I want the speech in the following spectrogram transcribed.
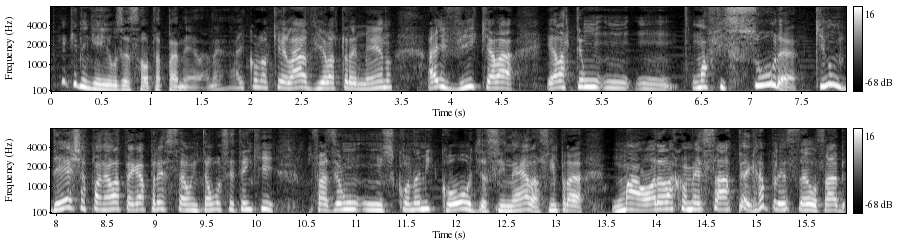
por que, que ninguém usa essa outra panela, né? Aí coloquei lá, vi ela tremendo, aí vi que ela, ela tem um, um- um- uma fissura que não deixa a panela pegar pressão. Então você tem que fazer um- uns Konami Code assim nela, assim, pra uma hora ela começar a pegar pressão, sabe?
